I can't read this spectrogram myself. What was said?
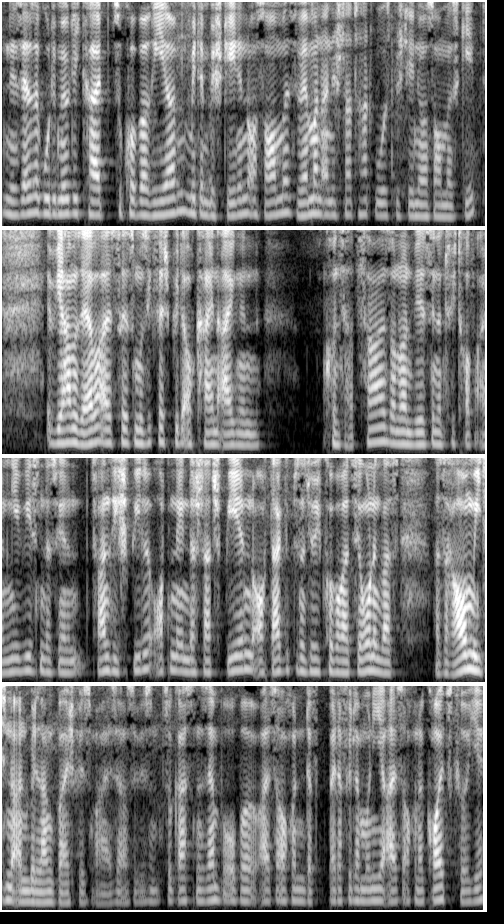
eine sehr, sehr gute Möglichkeit zu kooperieren mit den bestehenden Ensembles, wenn man eine Stadt hat, wo es bestehende Ensembles gibt. Wir haben selber als Dresden Musikfestspiele auch keinen eigenen Konzertsaal, sondern wir sind natürlich darauf angewiesen, dass wir 20 Spielorten in der Stadt spielen. Auch da gibt es natürlich Kooperationen, was, was Raummieten anbelangt beispielsweise. Also wir sind zu Gast in der Semperoper, als auch der, bei der Philharmonie, als auch in der Kreuzkirche.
